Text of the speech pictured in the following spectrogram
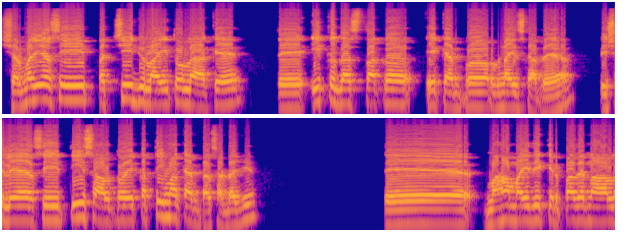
ਸ਼ਰਮਾ ਜੀ, ਅਸੀਂ 25 ਜੁਲਾਈ ਤੋਂ ਲੈ ਕੇ ਤੇ 1 ਅਗਸਤ ਤੱਕ ਇਹ ਕੈਂਪ ਆਰਗੇਨਾਈਜ਼ ਕਰ ਰਹੇ ਹਾਂ ਪਿਛਲੇ ਅਸੀਂ 30 ਸਾਲ ਤੋਂ 31ਵਾਂ ਕੈਂਪ ਹੈ ਸਾਡਾ ਜੀ। ਤੇ ਮਹਾਮਾਈ ਦੀ ਕਿਰਪਾ ਦੇ ਨਾਲ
